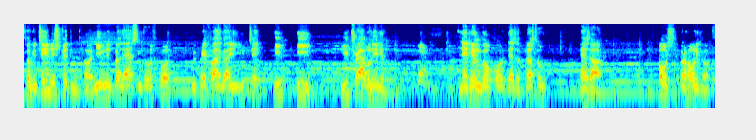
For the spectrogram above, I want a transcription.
So continue to strengthen us, Lord. And even as Brother Addison goes forth, we pray, Father God, you take, he, he, you travel in him. Yes. Let him go forth as a vessel, as a host for the Holy Ghost.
